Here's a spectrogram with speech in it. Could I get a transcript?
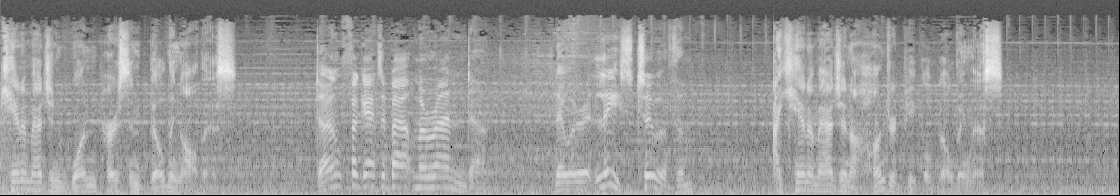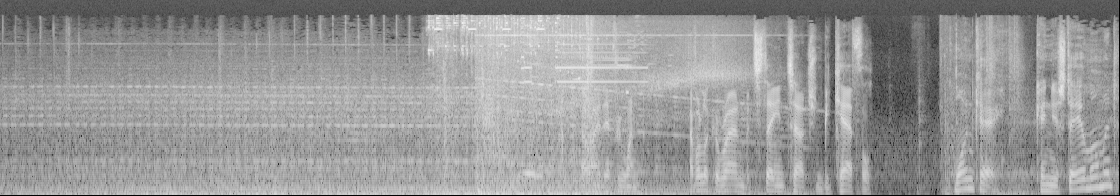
Can't imagine one person building all this. Don't forget about Miranda. There were at least two of them. I can't imagine a hundred people building this. All right, everyone. Have a look around, but stay in touch and be careful. 1K, can you stay a moment?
